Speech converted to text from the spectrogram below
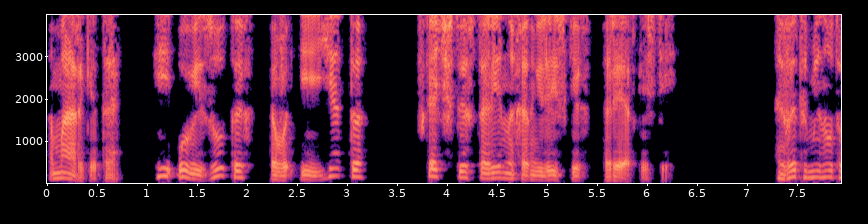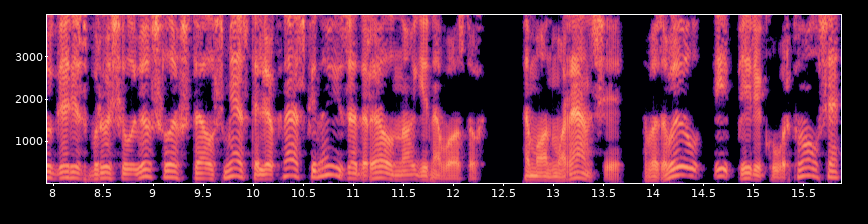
Маргета и увезут их в Иетто в качестве старинных английских редкостей. В эту минуту Гарри сбросил весла, встал с места, лег на спину и задрал ноги на воздух. Монмуранси взвыл и перекувыркнулся,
